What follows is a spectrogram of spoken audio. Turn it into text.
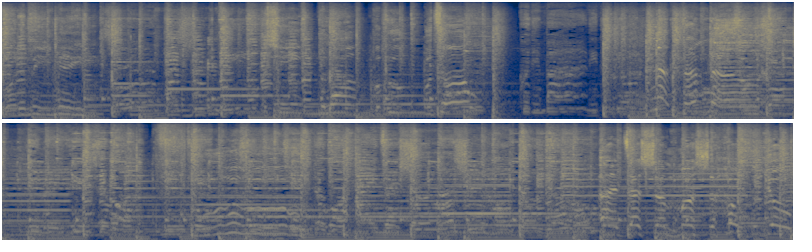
我的秘密，什么时候都有。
